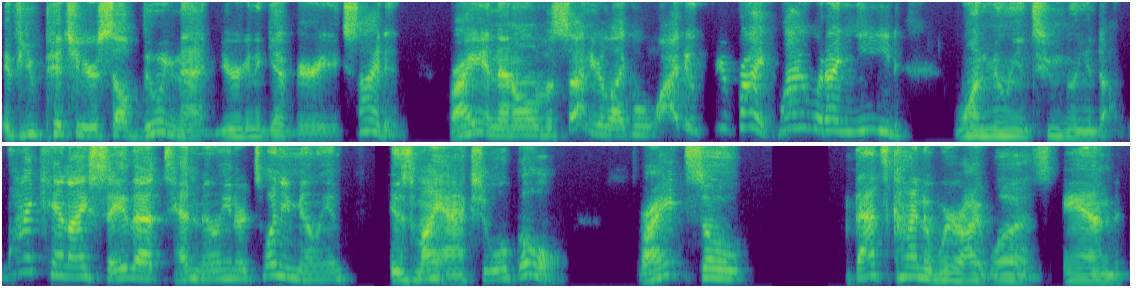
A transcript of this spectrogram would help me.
if you picture yourself doing that, you're to get very excited, right? And then all of a sudden you're like, well, why do you're right? Why would I need 1 million, 2 million? Why can't I say that 10 million or 20 million is my actual goal? Right. So that's kind of where I was. And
